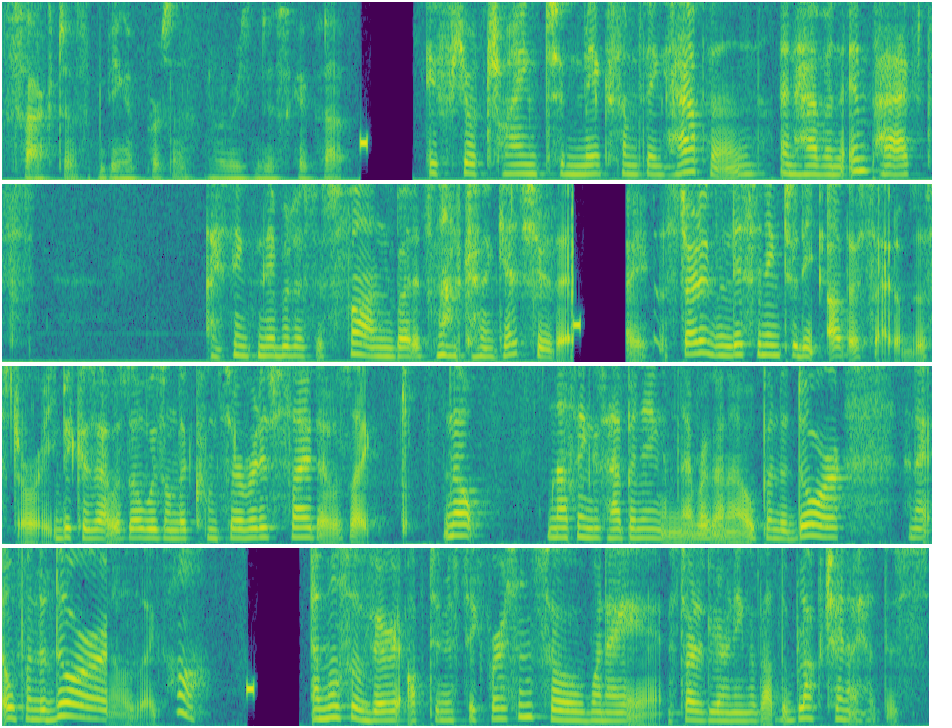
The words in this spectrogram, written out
fact of being a person. No reason to escape that. If you're trying to make something happen and have an impact, I think Nebulous is fun, but it's not gonna get you there. I started listening to the other side of the story because I was always on the conservative side. I was like, nope, nothing is happening. I'm never gonna open the door. And I opened the door and I was like, huh. I'm also a very optimistic person, so when I started learning about the blockchain, I had this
